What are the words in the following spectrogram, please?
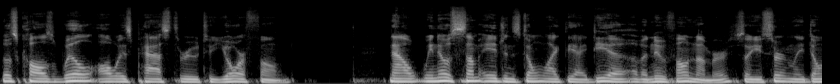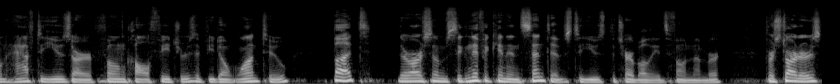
those calls will always pass through to your phone. Now, we know some agents don't like the idea of a new phone number, so you certainly don't have to use our phone call features if you don't want to, but there are some significant incentives to use the Turbo Leads phone number. For starters,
